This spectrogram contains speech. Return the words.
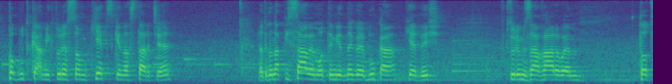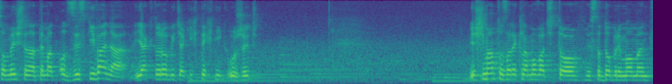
pobudkami, które są kiepskie na starcie. Dlatego napisałem o tym jednego e-booka kiedyś, w którym zawarłem to, co myślę na temat odzyskiwania, jak to robić, jakich technik użyć. Jeśli mam to zareklamować, to jest to dobry moment,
